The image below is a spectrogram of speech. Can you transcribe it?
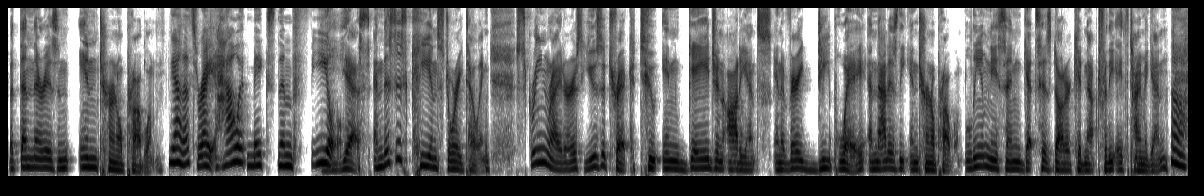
but then there is an internal problem. Yeah, that's right. How it makes them feel. Yes. And this is key in storytelling. Screenwriters use a trick to engage an audience in a very deep way, and that is the internal problem. Liam Neeson gets his daughter kidnapped for the eighth time again. Oh,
